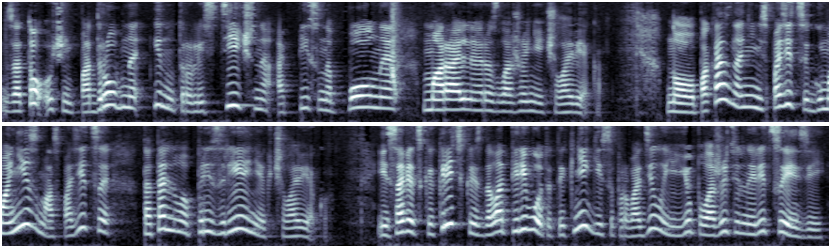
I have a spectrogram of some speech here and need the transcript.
зато очень подробно и натуралистично описано полное моральное разложение человека. Но показаны они не с позиции гуманизма, а с позиции тотального презрения к человеку. И советская критика издала перевод этой книги и сопроводила ее положительной рецензией.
